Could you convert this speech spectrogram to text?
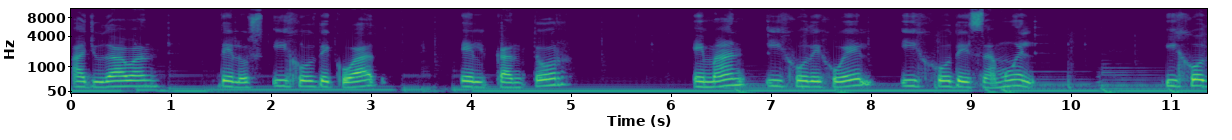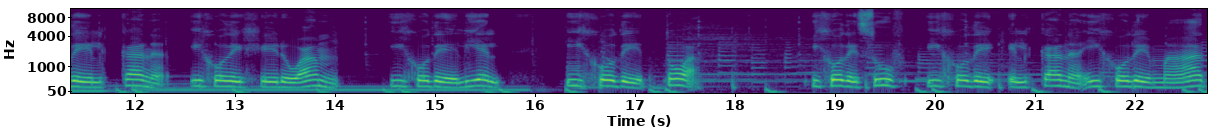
ayudaban de los hijos de Coad, el cantor Emán, hijo de Joel, hijo de Samuel, hijo de Elcana, hijo de Jeroam, hijo de Eliel, hijo de Toa, hijo de Suf, hijo de Elcana, hijo de Maat,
